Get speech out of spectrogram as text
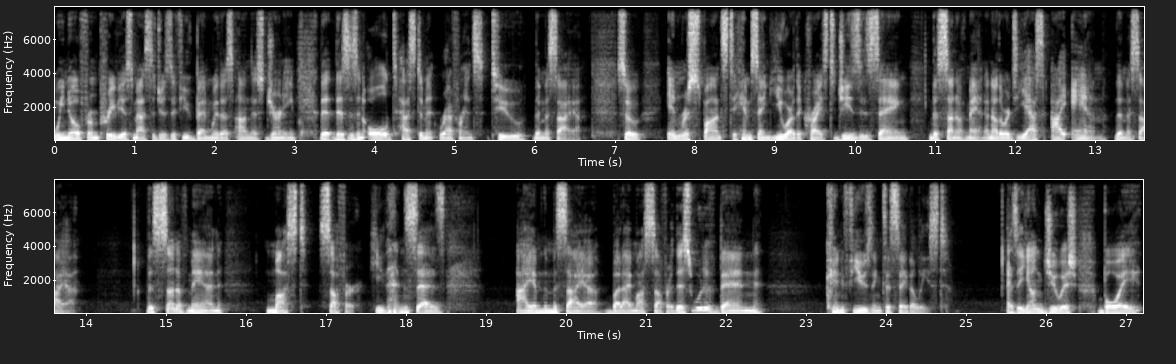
we know from previous messages, if you've been with us on this journey, that this is an Old Testament reference to the Messiah. So, in response to him saying, You are the Christ, Jesus is saying, The Son of Man. In other words, yes, I am the Messiah. The Son of Man must suffer. He then says, I am the Messiah, but I must suffer. This would have been confusing to say the least as a young Jewish boy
